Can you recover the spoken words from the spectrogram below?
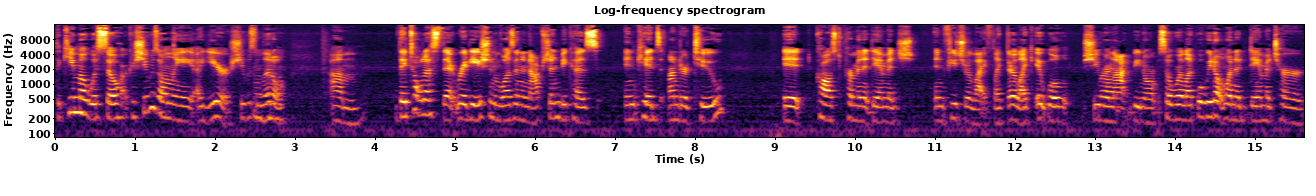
the chemo was so hard because she was only a year. She was little. Um, they told us that radiation wasn't an option because in kids under two, it caused permanent damage in future life. Like they're like it will, she will not be normal. So we're like, well, we don't want to damage her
